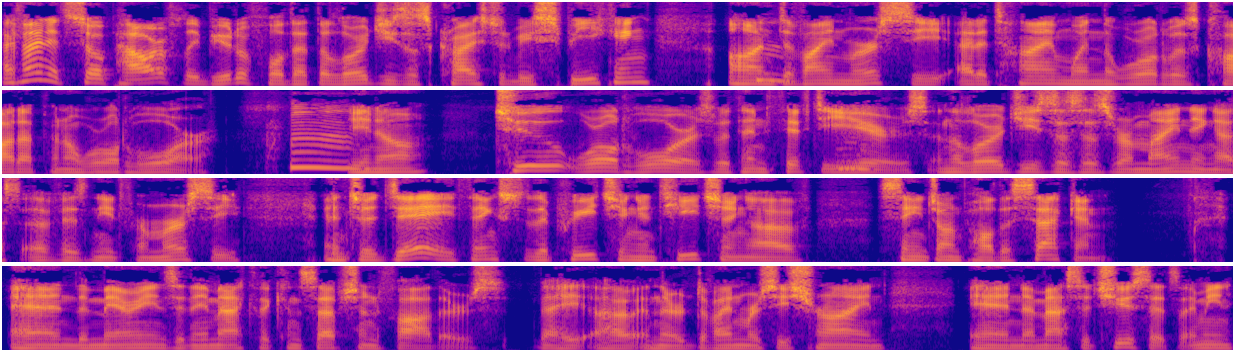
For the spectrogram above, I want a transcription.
i find it so powerfully beautiful that the lord jesus christ would be speaking on Hmm. divine mercy at a time when the world was caught up in a world war Hmm. you know two world wars within 50 years and the lord jesus is reminding us of his need for mercy and today thanks to the preaching and teaching of st john paul ii and the Marians and the Immaculate Conception Fathers uh, and their Divine Mercy Shrine in Massachusetts. I mean,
